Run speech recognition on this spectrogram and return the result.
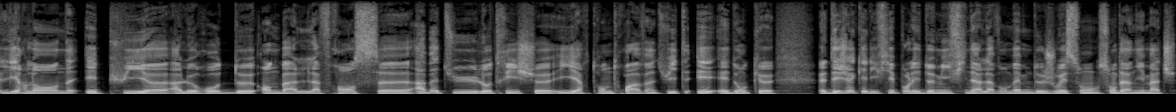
l'Irlande. Et puis euh, à l'Euro de handball, la France euh, a battu l'Autriche euh, hier 33 à 28 et est donc déjà qualifiée pour les demi-finales avant même de jouer son, dernier match.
